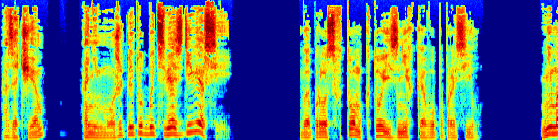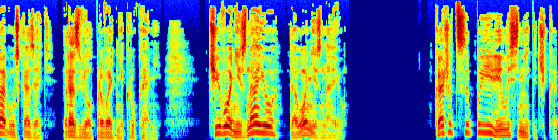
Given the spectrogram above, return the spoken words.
А зачем? А не может ли тут быть связь с диверсией? Вопрос в том, кто из них кого попросил. «Не могу сказать», — развел проводник руками. «Чего не знаю, того не знаю». Кажется, появилась ниточка.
